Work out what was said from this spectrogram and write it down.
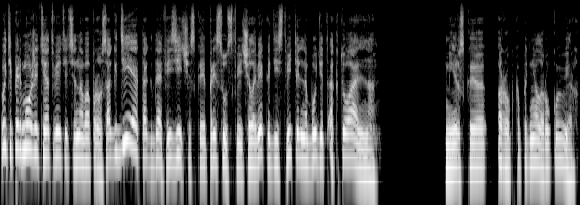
вы теперь можете ответить на вопрос, а где тогда физическое присутствие человека действительно будет актуально? Мирская робко подняла руку вверх.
